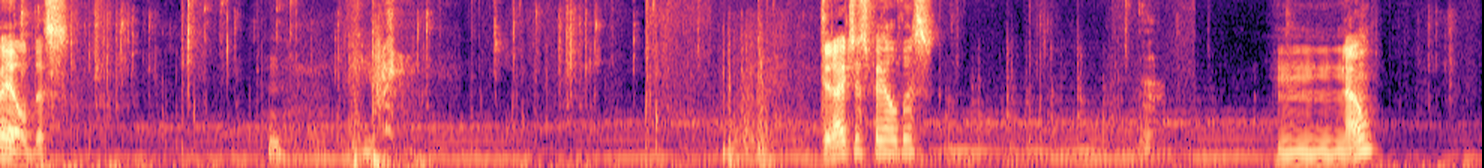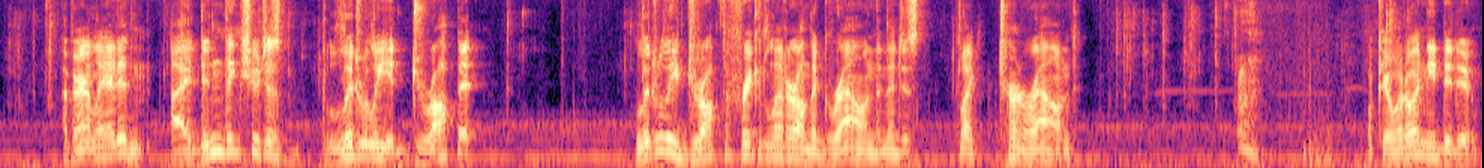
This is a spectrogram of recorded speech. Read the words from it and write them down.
Failed this. Did I just fail this? No. Apparently I didn't. I didn't think she would just literally drop it. Literally drop the freaking letter on the ground and then just, like, turn around. Okay, what do I need to do?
